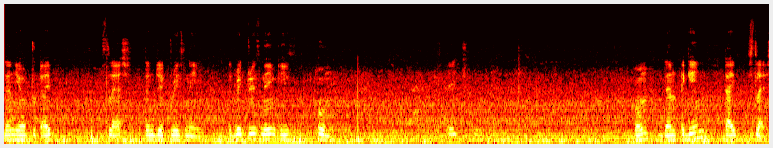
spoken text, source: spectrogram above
Then you have to type slash then directory's name. The directory's name is home. H home then again type slash.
